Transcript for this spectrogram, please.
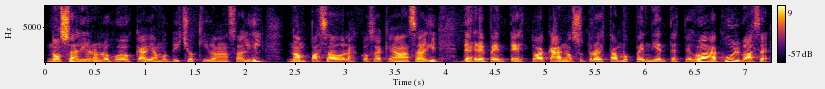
No salieron los juegos que habíamos dicho que iban a salir, no han pasado las cosas que van a salir. De repente esto acá, nosotros estamos pendientes de este juego. Ah, cool, va a ser-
